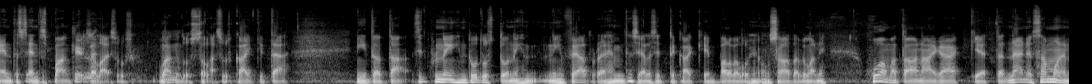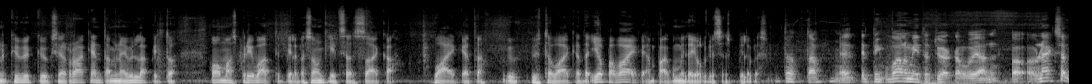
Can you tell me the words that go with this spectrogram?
entäs, entäs pankkisalaisuus, vakuutussalaisuus, kaikki tämä niin tota, sitten kun niihin tutustuu, niihin, niihin featureihin, mitä siellä sitten kaikkien palveluihin on saatavilla, niin huomataan aika äkkiä, että näiden samojen kyvykkyyksien rakentaminen ylläpito omassa privaattipilvessä onkin itse asiassa aika vaikeata, yhtä vaikeata, jopa vaikeampaa kuin mitä julkisessa pilvessä. Totta. Et, et, niin kuin valmiita työkaluja, näetkö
